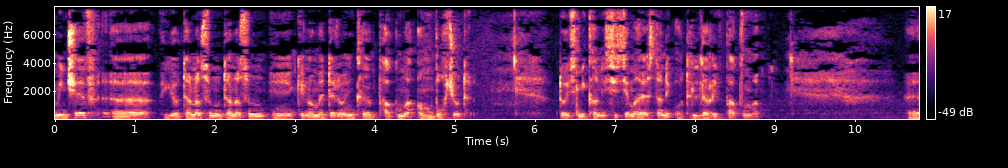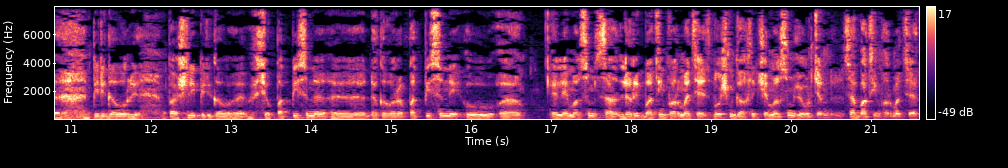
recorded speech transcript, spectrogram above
մինչև 70-80 կիլոմետր ու ինքը փակում է ամբողջ օդը։ То есть մի քանի սիստեմա Հայաստանի օդը լրիվ փակվում է։ переговоры пошли, переговоры, все подписано, договора подписаны, у Էլեմ ասում, սա լրի բաց ինֆորմացիա է, ոչ մի գախնիկ չեմ ասում, ժողովուրդ ջան, սա բաց ինֆորմացիա է։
